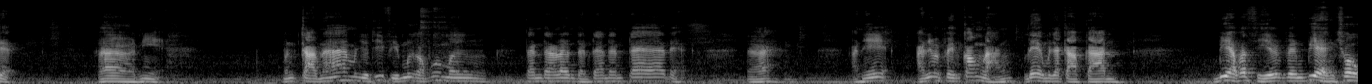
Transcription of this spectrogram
เนี่ยเออนี่ มันกลับนะ มันอยู่ที่ฝีมือของพวกมึงแตนแตนแตนแตนแตนแตนเนี่ยนะอันนี้อันนี้มันเป็นกล้องหลัง เลขมันจะกลับกัน เบี้ยภาษีมันเป็นเบี้ยแห่งโชค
